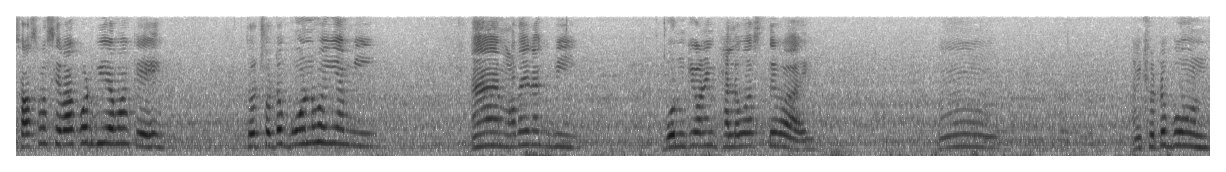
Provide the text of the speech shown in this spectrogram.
সবসময় সেবা করবি আমাকে। তোর ছোট বোন হই আমি। হ্যাঁ মাথায় রাখবি। বোনকে অনেক ভালোবাসতে হয়। হুম। আমি ছোট বোন।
